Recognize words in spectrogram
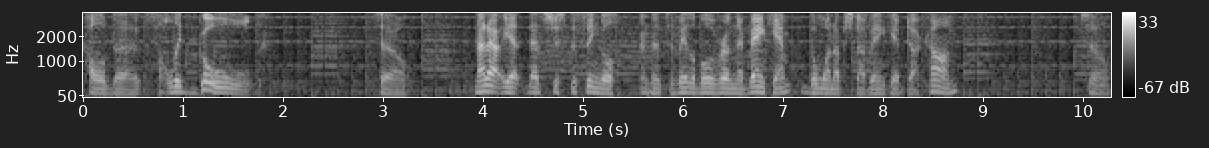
called uh, Solid Gold. So, not out yet. That's just a single, and it's available over on their Bandcamp, theoneups.bandcamp.com. So,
